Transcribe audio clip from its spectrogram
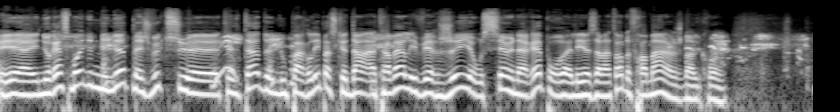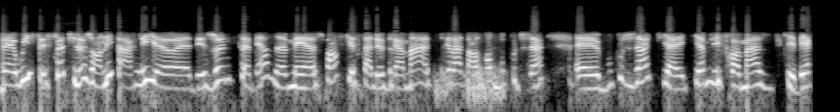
Et euh, il nous reste moins d'une minute, mais je veux que tu aies le temps de nous parler parce que dans, à travers les vergers, il y a aussi un arrêt pour les amateurs de fromage dans le coin. Ben oui, c'est ça. Puis là, j'en ai parlé il y a déjà une semaine, mais je pense que ça a vraiment attiré l'attention de beaucoup de gens. Euh, beaucoup de gens qui, qui, aiment les fromages du Québec.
